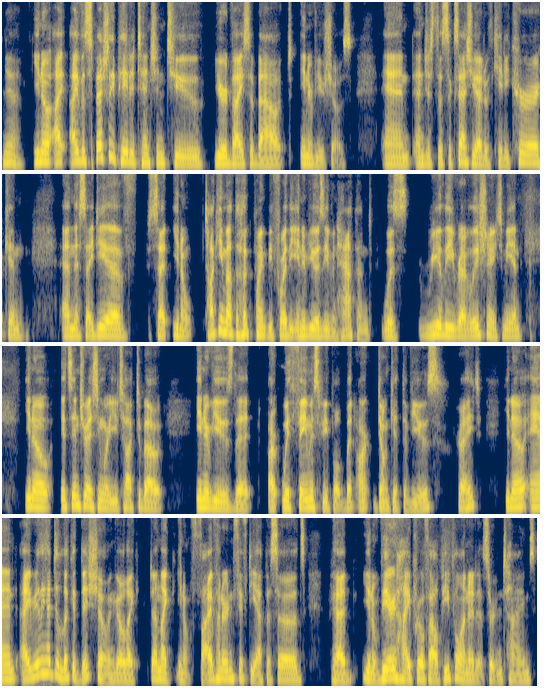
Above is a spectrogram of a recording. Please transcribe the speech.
Yeah. You know, I, I've especially paid attention to your advice about interview shows and and just the success you had with Katie Couric and and this idea of set, you know, talking about the hook point before the interview has even happened was really revolutionary to me. And, you know, it's interesting where you talked about interviews that are with famous people but aren't don't get the views, right? you know and i really had to look at this show and go like done like you know 550 episodes we had you know very high profile people on it at certain times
